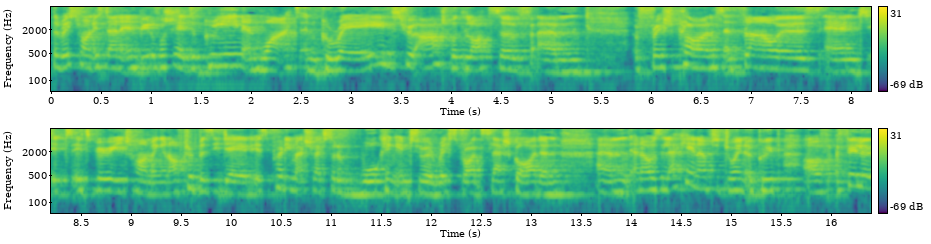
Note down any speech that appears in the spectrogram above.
The restaurant is done in beautiful shades of green and white and gray throughout with lots of. Um, fresh plants and flowers, and it's it's very charming. And after a busy day, it is pretty much like sort of walking into a restaurant slash garden. Um, and I was lucky enough to join a group of fellow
